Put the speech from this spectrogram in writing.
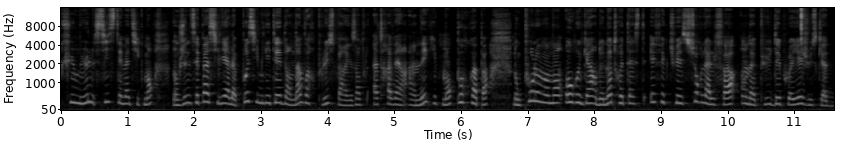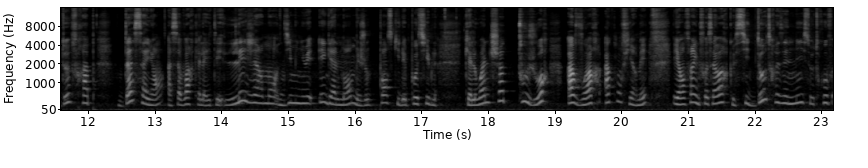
cumuls systématiquement. Donc je ne sais pas s'il y a la possibilité d'en avoir plus, par exemple à travers un équipement, pourquoi pas. Donc pour le moment, au regard de notre test effectué sur l'alpha, on a pu déployer jusqu'à deux frappe d'assaillant, à savoir qu'elle a été légèrement diminuée également, mais je pense qu'il est possible qu'elle one-shot toujours, à voir, à confirmer. Et enfin, il faut savoir que si d'autres ennemis se trouvent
